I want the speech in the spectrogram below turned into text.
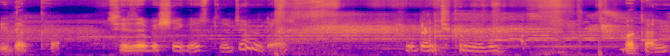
Bir dakika. Size bir şey göstereceğim de. Şuradan çıkamıyorum. Bakın.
